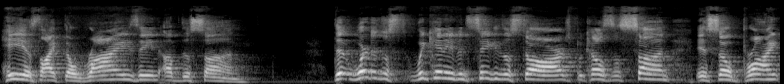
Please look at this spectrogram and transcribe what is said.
he is like the rising of the sun. That where did the, we can't even see the stars because the sun is so bright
